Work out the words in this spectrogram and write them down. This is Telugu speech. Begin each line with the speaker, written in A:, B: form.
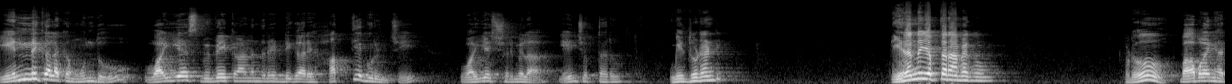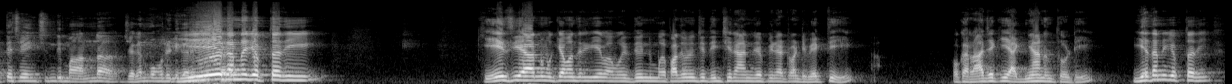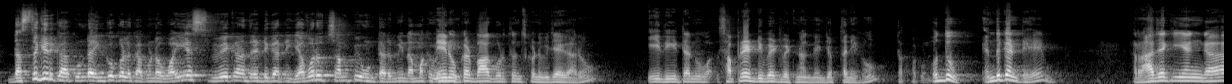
A: ఎన్నికలకు ముందు వైఎస్ వివేకానంద రెడ్డి గారి హత్య గురించి వైఎస్ షర్మిల ఏం చెప్తారు?
B: మీరు చూడండి. ఏదన్నా చెప్తారా ఆమెకు? ఇప్పుడు
A: బాబాయిని హత్య చేయించింది మా అన్న జగన్మోహన్ రెడ్డి గారు.
B: ఏదన్నా చెప్తుంది? కేసీఆర్ను ముఖ్యమంత్రి పదవి నుంచి దించిన అని చెప్పినటువంటి వ్యక్తి ఒక రాజకీయ అజ్ఞానంతో ఏదన్నా చెప్తుంది?
A: దస్తగిరి కాకుండా ఇంకొకళ్ళు కాకుండా వైఎస్ వివేకానంద రెడ్డి గారిని ఎవరు చంపి ఉంటారు? మీ నమ్మకం
B: నేను ఒక్కటి బాగా గుర్తుంచుకోండి విజయ్ గారు. ఇది ఇటను సపరేట్ డిబేట్ పెట్టినాక నేను చెప్తా నీకు.
A: తప్పకుండా.
B: వద్దు. ఎందుకంటే రాజకీయంగా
